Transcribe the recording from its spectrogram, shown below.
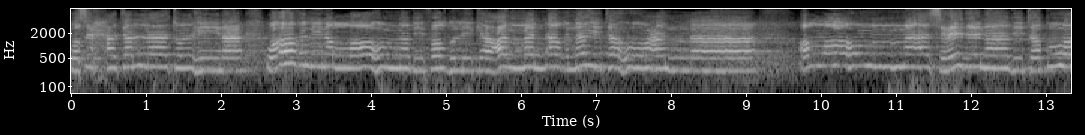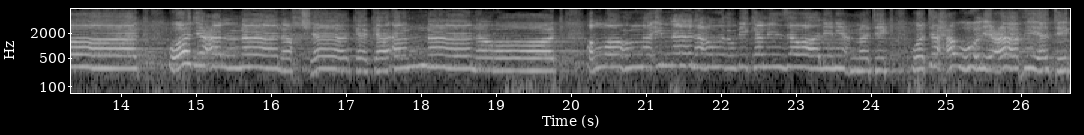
وصحة لا تلهينا وأغننا اللهم بفضلك عمن أغنيته عنا اللهم أسعدنا بتقواك واجعلنا نخشاك كأننا نراك اللهم إنا نعوذ بك من زوال نعمتك وتحول عافيتك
